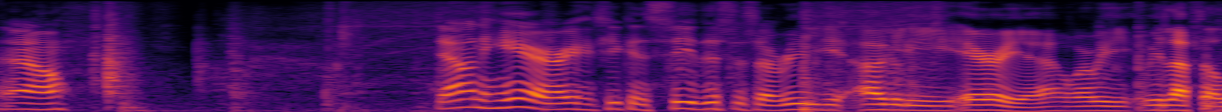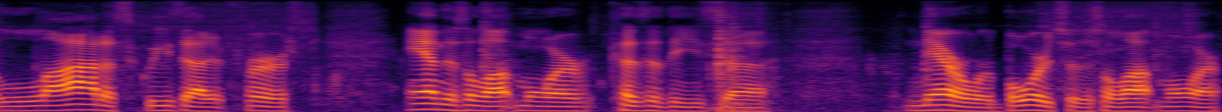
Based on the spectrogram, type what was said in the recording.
Now, down here, as you can see, this is a really ugly area where we, we left a lot of squeeze out at first, and there's a lot more because of these uh, narrower boards, so there's a lot more.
